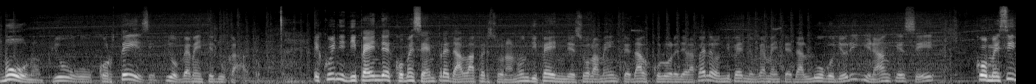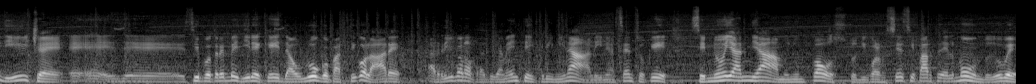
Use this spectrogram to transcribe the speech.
buono, più cortese, più ovviamente educato. E quindi dipende come sempre dalla persona, non dipende solamente dal colore della pelle, non dipende ovviamente dal luogo di origine, anche se, come si dice, eh, eh, si potrebbe dire che da un luogo particolare arrivano praticamente i criminali, nel senso che se noi andiamo in un posto di qualsiasi parte del mondo dove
